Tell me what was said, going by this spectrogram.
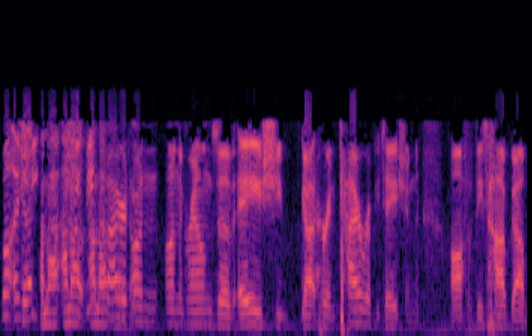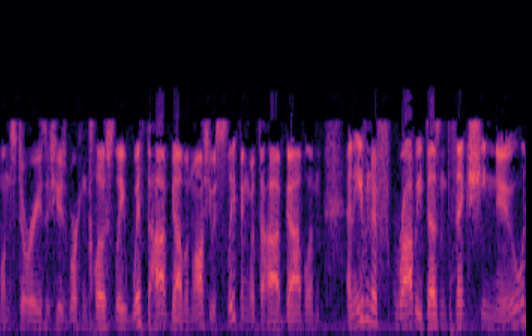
Well, and Can I- she, I'm out- I'm she's out- being I'm out. fired on on the grounds of a she got her entire reputation off of these hobgoblin stories that she was working closely with the hobgoblin while she was sleeping with the hobgoblin. And even if Robbie doesn't think she knew,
